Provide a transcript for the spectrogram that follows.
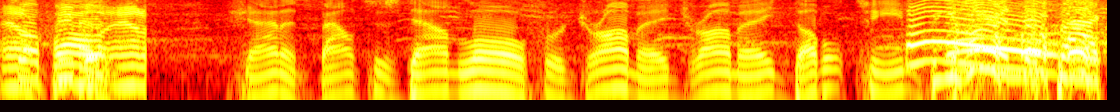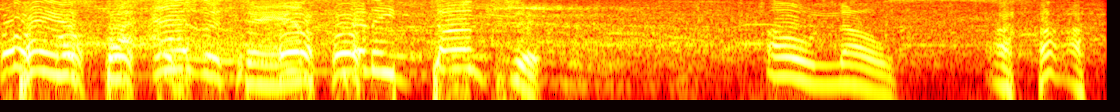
And a people- and Shannon bounces down low for Drame. Drame double team oh! behind the back pass to Azotam, and he dunks it. Oh no.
